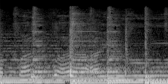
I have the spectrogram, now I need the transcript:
apa payu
